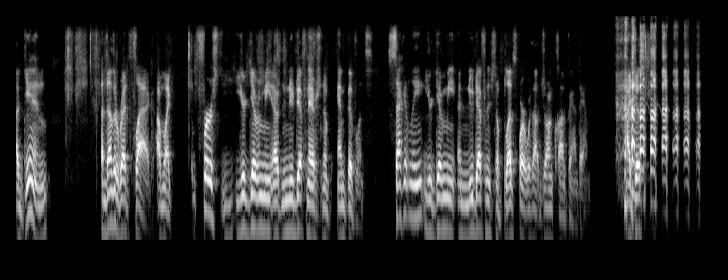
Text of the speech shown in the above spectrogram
again, another red flag. I'm like, first, you're giving me a new definition of ambivalence. Secondly, you're giving me a new definition of blood sport without Jean Claude Van Damme. I just-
